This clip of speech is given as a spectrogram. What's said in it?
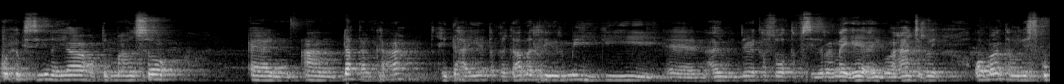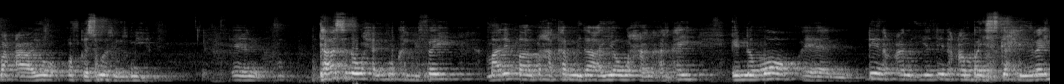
ku xigsiinayaa cabdimaanso aan dhaqanka ah hidaha iyo dhaqanka ama reer miyigii aynu dee ka soo tafsiiranay ee aynu ahaan jirnay oo maanta layskuba caayo qofkaas waa reer miyig taasna waxaa igu kalifay maalin maalmaha ka mid a ayaa waxaan arkay inamo dhinacan iyo dhinacanba iska xiiray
